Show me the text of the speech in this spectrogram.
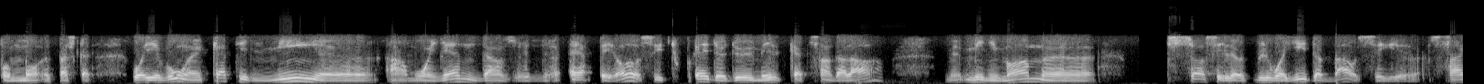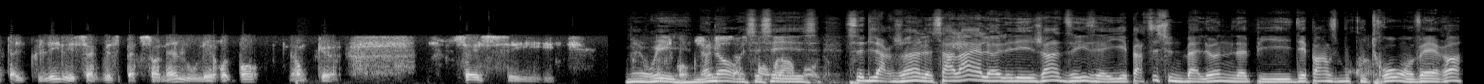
pour moi parce que voyez-vous un 4,5 euh, en moyenne dans une RPA c'est tout près de 2400 dollars minimum ça, c'est le loyer de base. C'est sans calculer les services personnels ou les repas. Donc, c'est... Mais oui, non, non, c'est, de l'argent. Le salaire, là, les gens disent, euh, il est parti sur une ballonne, là, puis il dépense beaucoup trop, on verra.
